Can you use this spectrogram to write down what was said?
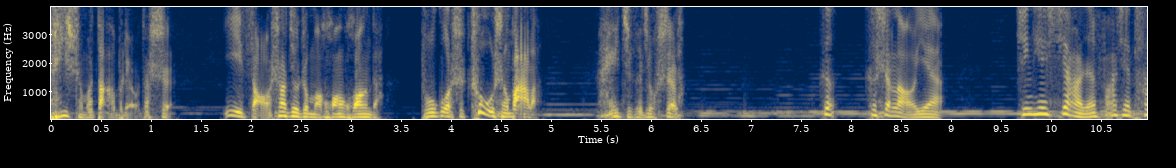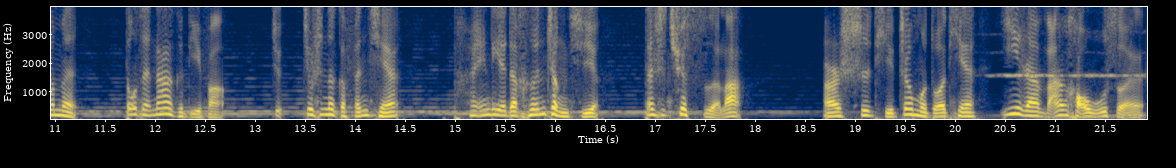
没什么大不了的事，一早上就这么慌慌的，不过是畜生罢了，买几个就是了。”可可是老爷，今天下人发现他们都在那个地方，就就是那个坟前，排列的很整齐，但是却死了。而尸体这么多天依然完好无损。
